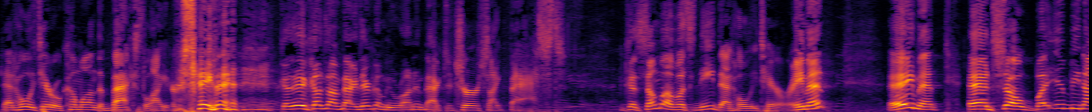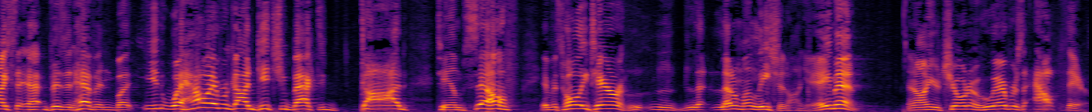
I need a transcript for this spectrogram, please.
that Holy Terror will come on the backsliders. Amen. Because it comes on back, they're going to be running back to church like fast. Because some of us need that Holy Terror. Amen. Amen. And so, but it'd be nice to visit heaven. But either way, however God gets you back to God, to Himself, if it's Holy Terror, let, let Him unleash it on you. Amen. And on your children, whoever's out there.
